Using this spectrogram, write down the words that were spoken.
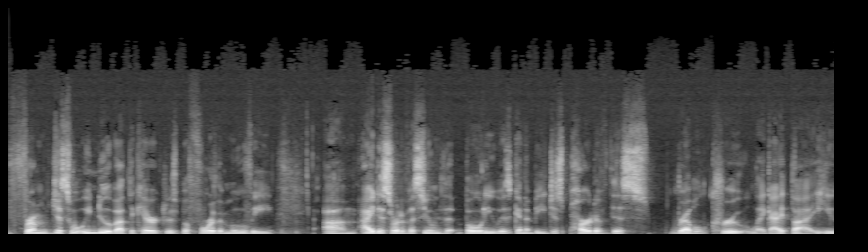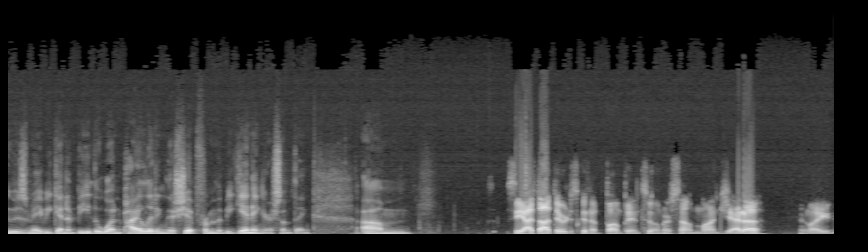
from just what we knew about the characters before the movie, um, I just sort of assumed that Bodhi was going to be just part of this rebel crew. Like, I thought he was maybe going to be the one piloting the ship from the beginning or something. Um, See, I thought they were just going to bump into him or something on Jedha and like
